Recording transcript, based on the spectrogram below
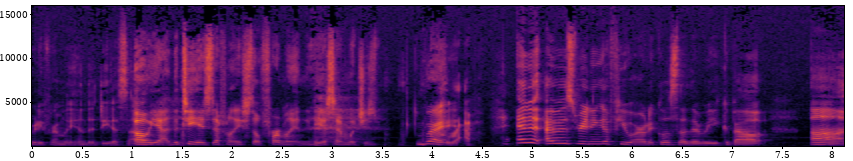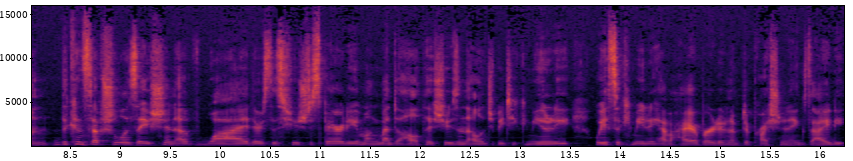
pretty firmly in the DSM. Oh yeah, the T is definitely still firmly in the DSM, which is right. crap. And it, I was reading a few articles the other week about um, the conceptualization of why there's this huge disparity among mental health issues in the LGBT community. We as a community have a higher burden of depression and anxiety.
